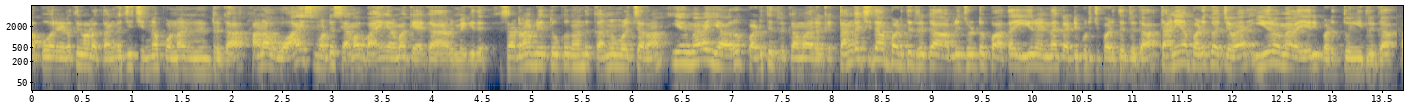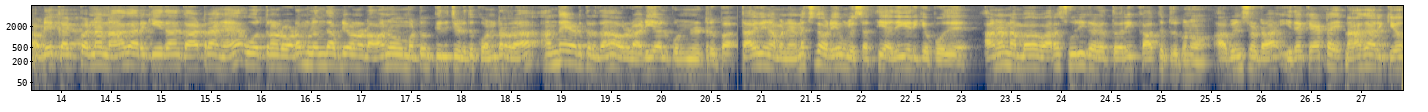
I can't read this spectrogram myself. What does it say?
அப்போ ஒரு இடத்துல தங்கச்சி சின்ன பொண்ணா நின்றுட்டு இருக்கா. ஆனா வாய்ஸ் மட்டும் செம பயங்கரமா கேட்க ஆரம்பிக்குது. சடனா அப்படியே தூக்கம் வந்து கண்ணு முழிச்சிடறான். இவன் மேல யாரோ படுத்துட்டு இருக்க மாதிரி இருக்கு. தங்கச்சி தான் படுத்துட்டு இருக்கா அப்படின்னு சொல்லிட்டு பார்த்தா ஹீரோயின் தான் கட்டி பிடிச்சி படுத்துட்டு இருக்கா. தனியா படுக்க வச்சவ ஹீரோ மேல ஏறி படுத்து தூங்கிட்டு இருக்கா. அப்படியே கட் பண்ணா நாக அரக்கியை தான் காட்டுறாங்க. ஒருத்தனோட உடம்புல இருந்து அப்படியே அவனோட ஆணவம் மட்டும் பிரிச்சு எடுத்து கொண்டுறா அந்த இடத்துல தான் அவரோட அடியாள் கொண்டுட்டு இருப்பா. தலைவி நம்ம நினைச்சதோடய உங்களுக்கு சக்தி அதிகரிக்க போகுது. ஆனா நம்ம வர சூரிய கிரகத்தை வரைக்கும் காத்துட்டு இருக்கணும் அப்படின்னு சொல்றா. இதை கேட்ட நாகாரிக்கோ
